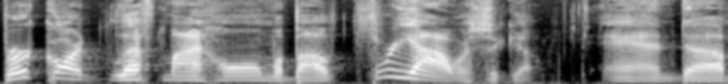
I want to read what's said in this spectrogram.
Burkhardt left my home about three hours ago. And uh,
